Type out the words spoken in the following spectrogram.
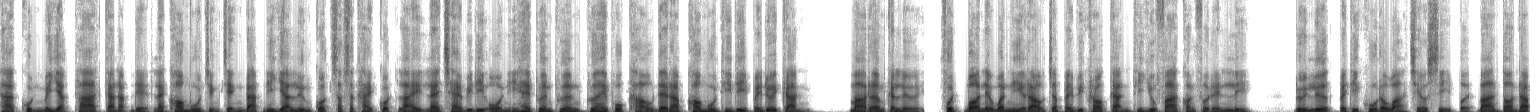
ถ้าคุณไม่อยากพลาดการอัปเดตและข้อมูลเจ๋งๆ แบบนี้อย่าลืมกด Subscribe กดไลค์และแชร์วิดีโอนี้ให้เพื่อนๆ เพื่อให้พวกเขาได้รับข้อมูลที่ดีไปด้วยกัน มาเริ่มกันเลย ฟุตบอลในวันนี้เราจะไปวิเคราะห์กันที่ยูฟาคอนเฟอเรนซ์ลีกโดยเลือกไปที่คู่ระหว่างเชลซีเปิดบ้านต้อนรับ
